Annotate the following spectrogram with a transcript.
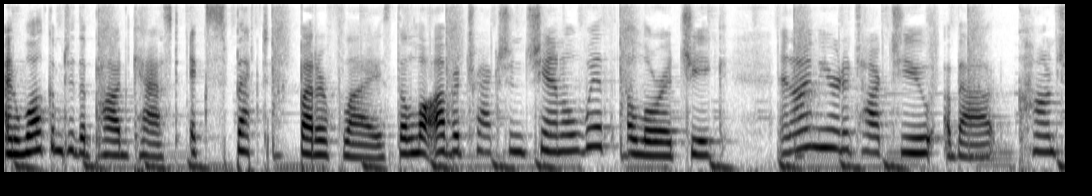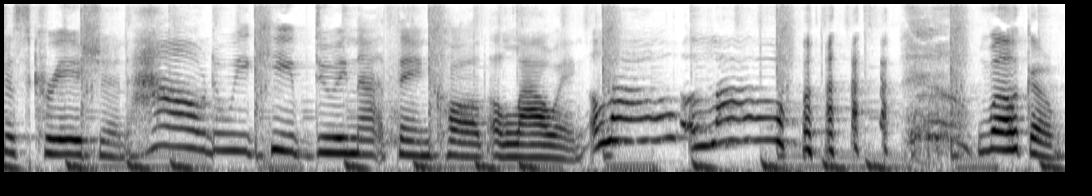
and welcome to the podcast Expect Butterflies, the Law of Attraction channel with Alora Cheek. And I'm here to talk to you about conscious creation. How do we keep doing that thing called allowing? Allow, allow. welcome.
